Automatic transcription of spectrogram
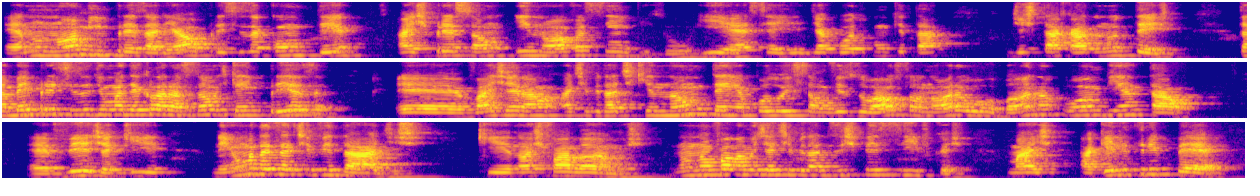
é, no nome empresarial precisa conter a expressão Inova Simples, o IS aí, de acordo com o que está destacado no texto. Também precisa de uma declaração de que a empresa é, vai gerar atividade que não tenha poluição visual, sonora, urbana ou ambiental. É, veja que nenhuma das atividades que nós falamos, não, não falamos de atividades específicas, mas aquele tripé,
